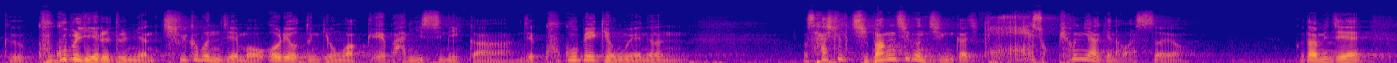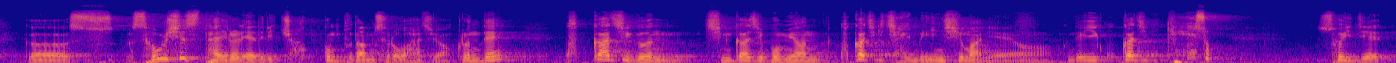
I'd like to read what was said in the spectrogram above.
그 9급을 예를 들면 7급은 이제 뭐 어려웠던 경우가 꽤 많이 있으니까 이제 9급의 경우에는 사실 지방직은 지금까지 계속 평이하게 나왔어요. 그다음에 이제 그 수- 서울시 스타일을 애들이 조금 부담스러워하죠. 그런데 국가직은 지금까지 보면 국가직이 제일 메인 시험 아니에요. 근데 이 국가직이 계속 소위 이제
